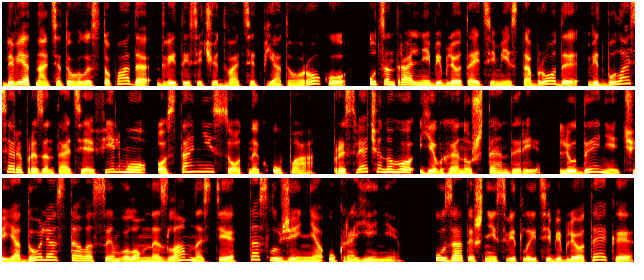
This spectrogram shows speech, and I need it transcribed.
19 листопада 2025 року у Центральній бібліотеці міста Броди відбулася репрезентація фільму Останній сотник УПА, присвяченого Євгену Штендері, людині, чия доля стала символом незламності та служіння Україні. У затишній світлиці бібліотеки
